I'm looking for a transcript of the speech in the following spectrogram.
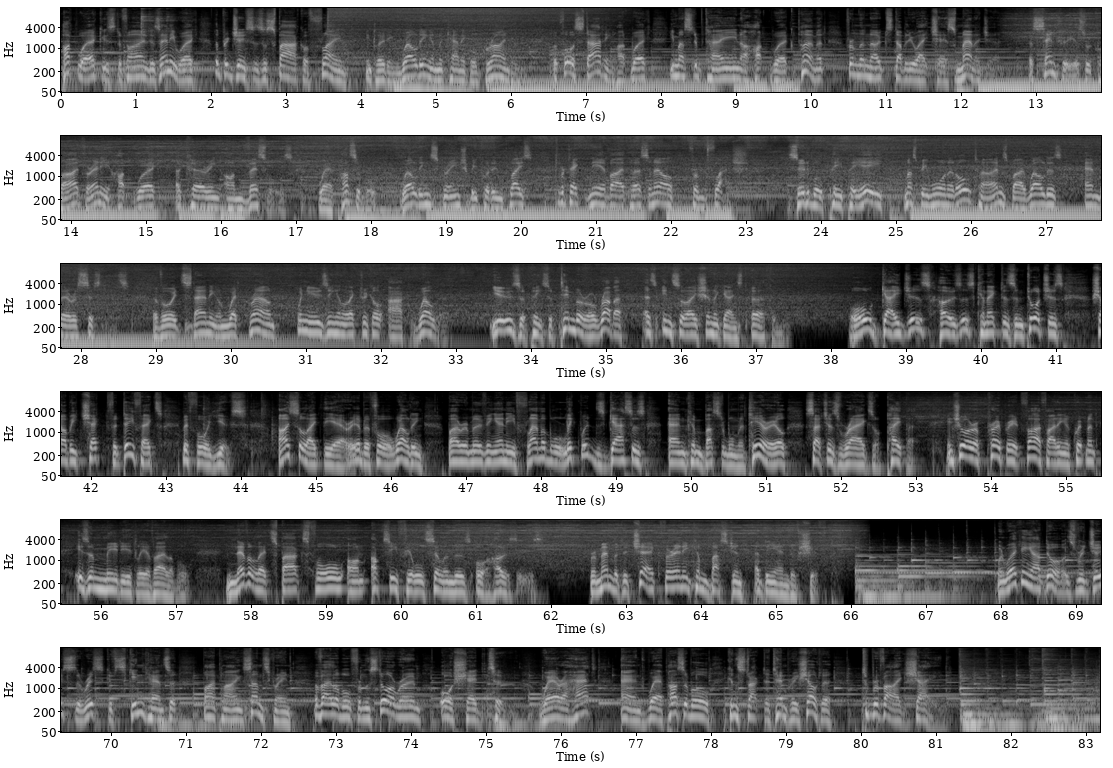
Hot work is defined as any work that produces a spark or flame, including welding and mechanical grinding. Before starting hot work, you must obtain a hot work permit from the Noakes WHS manager. A sentry is required for any hot work occurring on vessels. Where possible, welding screens should be put in place to protect nearby personnel from flash. Suitable PPE must be worn at all times by welders and their assistants. Avoid standing on wet ground when using an electrical arc welder. Use a piece of timber or rubber as insulation against earthing. All gauges, hoses, connectors and torches shall be checked for defects before use. Isolate the area before welding by removing any flammable liquids, gases and combustible material such as rags or paper. Ensure appropriate firefighting equipment is immediately available. Never let sparks fall on oxy-fuel cylinders or hoses. Remember to check for any combustion at the end of shift. When working outdoors, reduce the risk of skin cancer by applying sunscreen, available from the storeroom or shed 2. Wear a hat and, where possible, construct a temporary shelter to provide shade.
